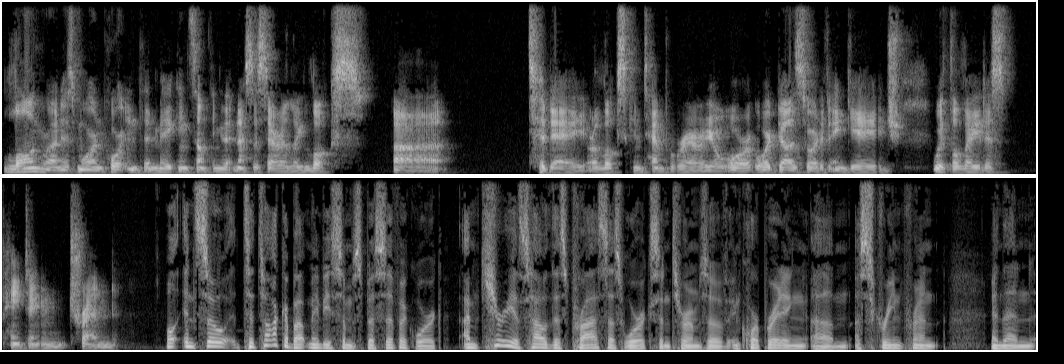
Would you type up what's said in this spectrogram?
long run is more important than making something that necessarily looks uh, today or looks contemporary or, or, or does sort of engage with the latest painting trend. Well, and so to talk about maybe some specific work, I'm curious how this process works in terms of incorporating um, a screen print and then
